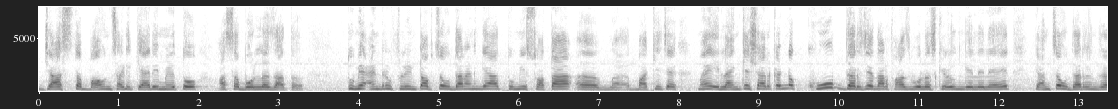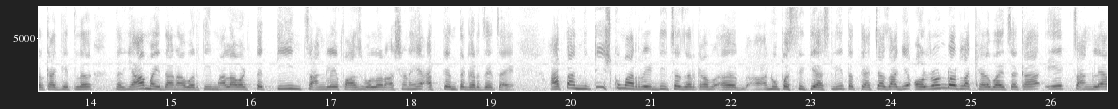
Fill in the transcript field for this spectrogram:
जास्त बाउन्स आणि कॅरी मिळतो असं बोललं जातं. तुम्ही अँड्रू फ्लिंटॉफचं उदाहरण घ्या. तुम्ही स्वतः बाकीचे म्हणजे लँकेशायरकडनं खूप दर्जेदार फास्ट बॉलर्स खेळून गेलेले आहेत. त्यांचं उदाहरण जर का घेतलं तर या मैदानावरती मला वाटतं तीन चांगले फास्ट बॉलर असणं हे अत्यंत गरजेचं आहे. आता नितीश कुमार रेड्डीचं जर का अनुपस्थिती असली तर त्याच्या जागी ऑलराऊंडरला खेळवायचं का? एक चांगल्या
